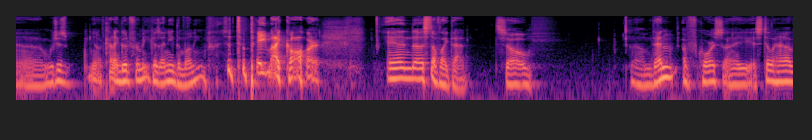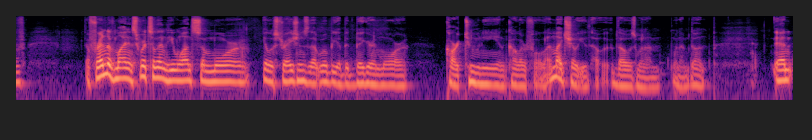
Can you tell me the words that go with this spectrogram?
uh, which is you know kind of good for me because I need the money to pay my car and uh, stuff like that. So um, then, of course, I still have a friend of mine in Switzerland. He wants some more illustrations that will be a bit bigger and more cartoony and colorful. I might show you those when I'm when I'm done. And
